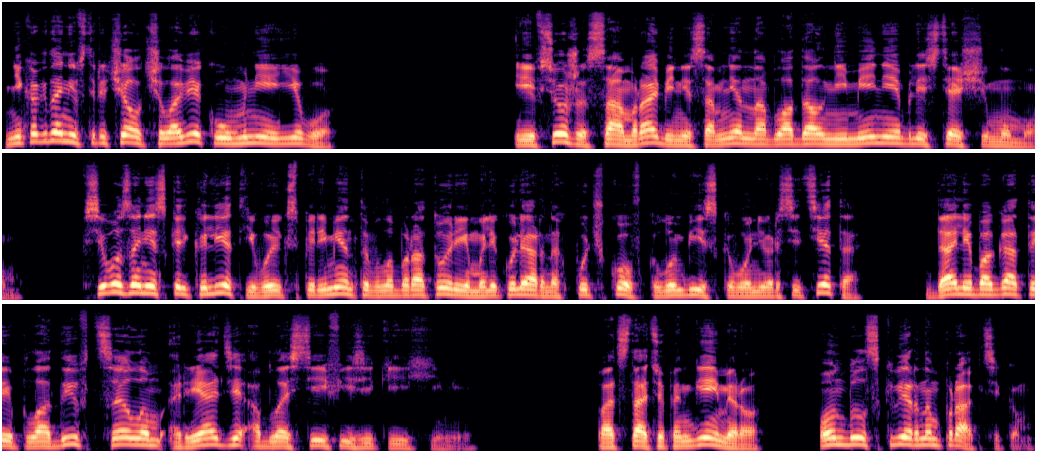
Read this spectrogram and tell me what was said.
«Никогда не встречал человека умнее его». И все же сам Раби, несомненно, обладал не менее блестящим умом. Всего за несколько лет его эксперименты в лаборатории молекулярных пучков Колумбийского университета дали богатые плоды в целом ряде областей физики и химии. Под стать Оппенгеймеру он был скверным практиком.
